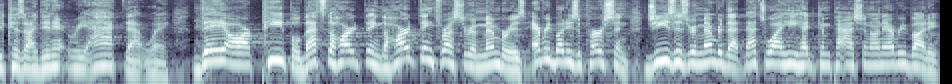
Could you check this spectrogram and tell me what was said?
because I didn't react that way. They are people. That's the hard thing. The hard thing for us to remember is everybody's a person. Jesus remembered that. That's why he had compassion on everybody.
